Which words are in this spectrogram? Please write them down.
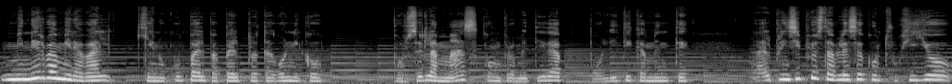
Minerva Mirabal quien ocupa el papel protagónico por ser la más comprometida políticamente, al principio establece con Trujillo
